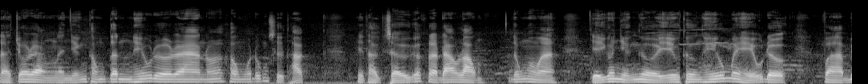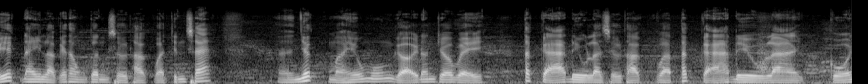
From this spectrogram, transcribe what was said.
là cho rằng là những thông tin Hiếu đưa ra nó không có đúng sự thật. Thì thật sự rất là đau lòng, đúng không ạ? À? chỉ có những người yêu thương Hiếu mới hiểu được và biết đây là cái thông tin sự thật và chính xác ờ, nhất mà Hiếu muốn gửi đến cho vị. Tất cả đều là sự thật và tất cả đều là của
